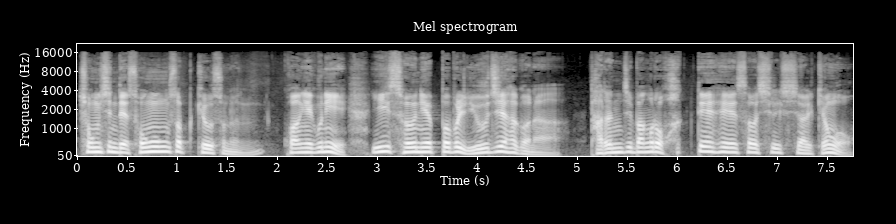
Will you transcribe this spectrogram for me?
총신대 송웅섭 교수는 광해군이 이 선예법을 유지하거나 다른 지방으로 확대해서 실시할 경우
